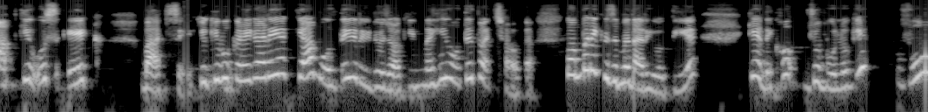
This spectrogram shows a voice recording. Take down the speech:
आपकी उस एक बात से, क्योंकि वो कहेगा, अरे, यार, क्या बोलते हैं रेडियो जॉकी नहीं होते तो अच्छा होता। तो हम पर एक ज़िम्मेदारी होती है कि देखो, जो बोलोगे वो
